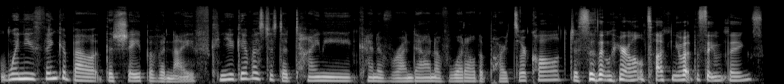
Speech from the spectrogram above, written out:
When you think about the shape of a knife, can you give us just a tiny kind of rundown of what all the parts are called, just so that we're all talking about the same things?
